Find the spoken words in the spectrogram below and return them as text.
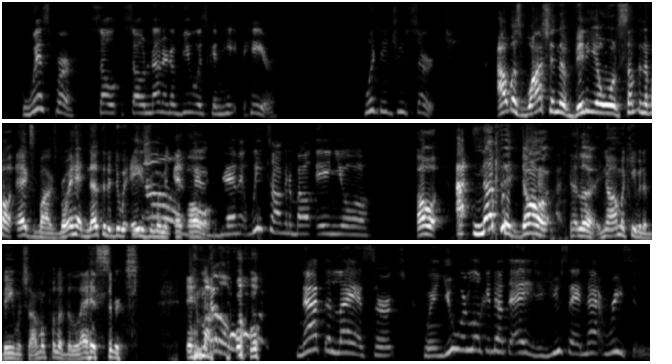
Whisper, so so none of the viewers can he- hear. What did you search? I was watching a video on something about Xbox, bro. It had nothing to do with Asian women No, at all. Damn it, we talking about in your Oh, I, nothing, dog. Look, you know, I'm gonna keep it a beam with y'all. I'm gonna pull up the last search in my No. phone. not the last search when you were looking up the Asians. You said not recently.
